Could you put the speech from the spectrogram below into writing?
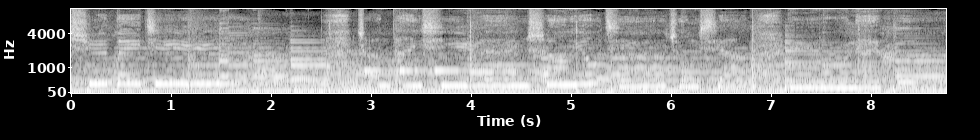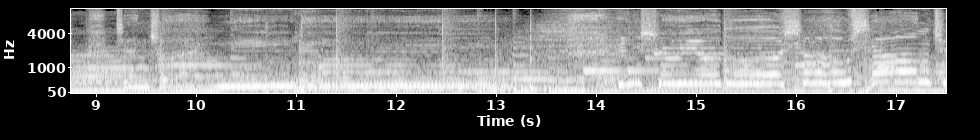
继续北京。常叹息人生有几种相遇无奈何，辗转迷离。人生有多少相聚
